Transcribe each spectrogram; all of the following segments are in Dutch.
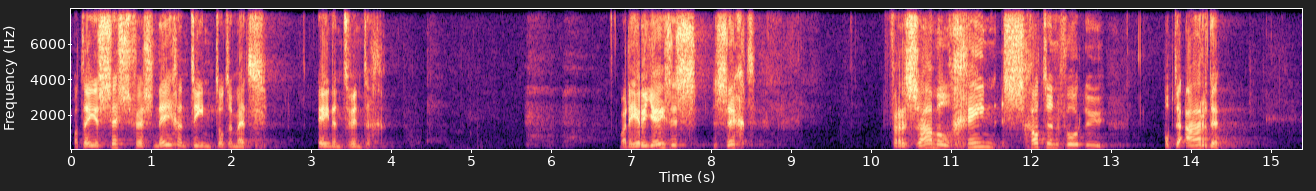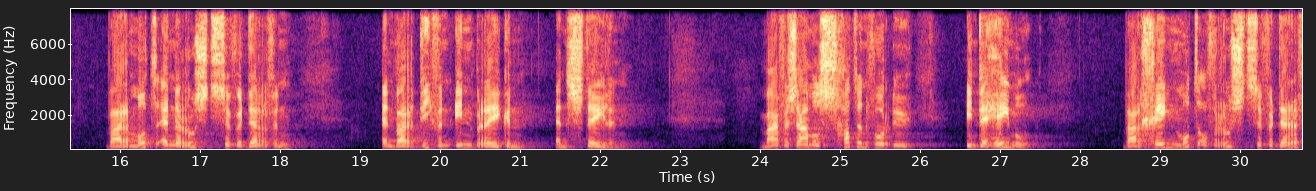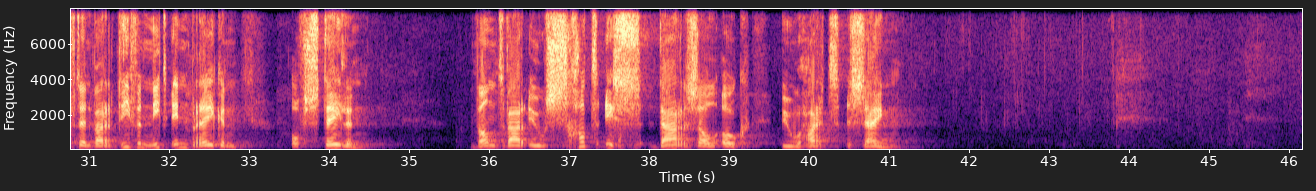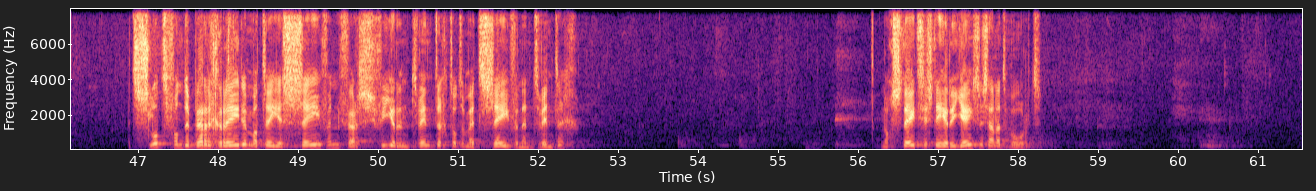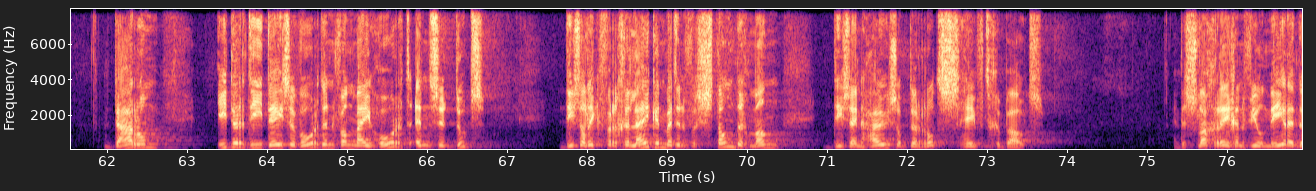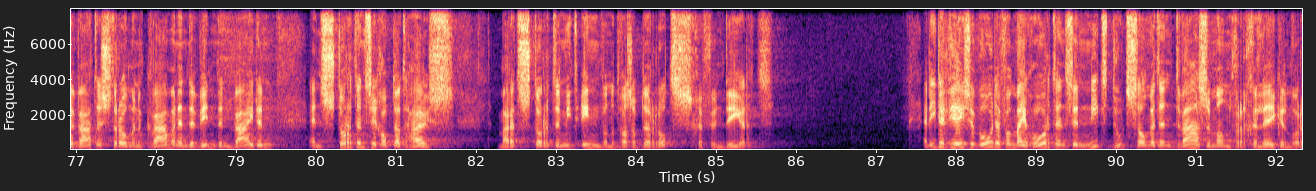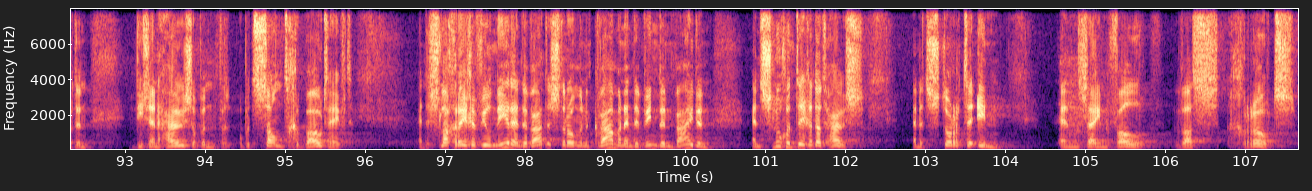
Matthäus 6, vers 19 tot en met 21. Waar de Heer Jezus zegt, verzamel geen schatten voor u op de aarde, waar mot en roest ze verderven en waar dieven inbreken en stelen. Maar verzamel schatten voor u in de hemel, waar geen mot of roest ze verderft en waar dieven niet inbreken of stelen. Want waar uw schat is, daar zal ook uw hart zijn. Slot van de bergrede, Matthäus 7, vers 24 tot en met 27. Nog steeds is de Heer Jezus aan het woord. Daarom, ieder die deze woorden van mij hoort en ze doet, die zal ik vergelijken met een verstandig man die zijn huis op de rots heeft gebouwd. En de slagregen viel neer en de waterstromen kwamen en de winden waaiden en stortten zich op dat huis. Maar het stortte niet in, want het was op de rots gefundeerd. En ieder die deze woorden van mij hoort en ze niet doet, zal met een dwaze man vergeleken worden, die zijn huis op, een, op het zand gebouwd heeft. En de slagregen viel neer en de waterstromen kwamen en de winden waaiden en sloegen tegen dat huis. En het stortte in en zijn val was groot.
